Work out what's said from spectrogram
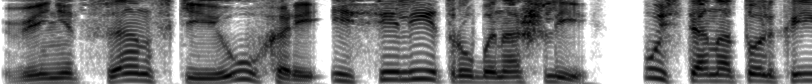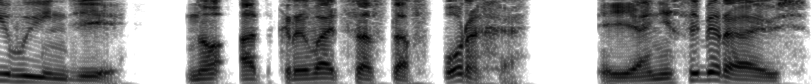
Венецианские ухари и селитру бы нашли, пусть она только и в Индии, но открывать состав пороха я не собираюсь.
